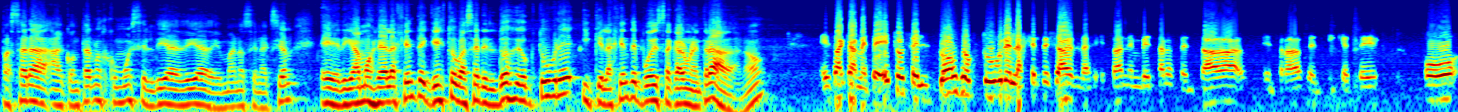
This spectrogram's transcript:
pasar a, a contarnos cómo es el día a día de Manos en Acción, eh, digámosle a la gente que esto va a ser el 2 de octubre y que la gente puede sacar una entrada, ¿no? Exactamente, esto es el 2 de octubre, la gente ya las- están en venta las entradas, entradas en Ticketek o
